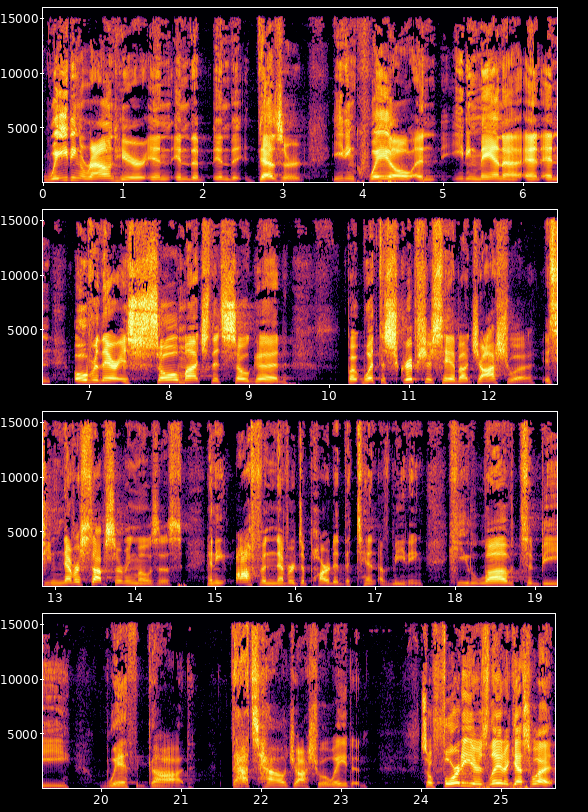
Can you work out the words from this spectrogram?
waiting around here in, in, the, in the desert, eating quail and eating manna, and, and over there is so much that's so good. But what the scriptures say about Joshua is he never stopped serving Moses and he often never departed the tent of meeting. He loved to be with God. That's how Joshua waited. So 40 years later, guess what?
